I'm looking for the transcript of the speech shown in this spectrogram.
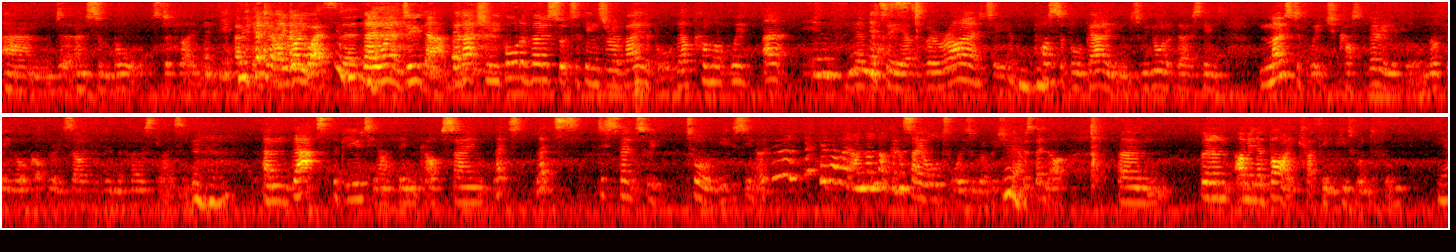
and uh, and some balls to play with. They requested. They won't do that. But actually, if all of those sorts of things are available, they'll come up with infinity of variety of Mhm. possible games with all of those things, most of which cost very little or nothing or got recycled in the first place. Mm-hmm. And that's the beauty, I think, of saying let's let's dispense with toys. You know, you know I'm I'm not going to say all toys are rubbish No. because they're not. Um, but um, I mean, a bike I think is wonderful. Yeah.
